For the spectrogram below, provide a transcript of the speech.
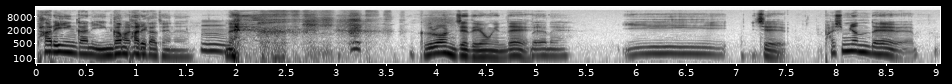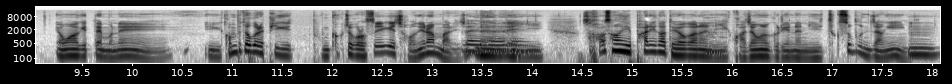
파리 인간이 인간 파리. 파리가 되는. 음. 네. 그런 이제 내용인데 네네. 이 이제 80년대 영화기 때문에 이 컴퓨터 그래픽이 본격적으로 쓰이기 전이란 말이죠. 네. 네. 근데 이 서서히 파리가 되어가는 이 과정을 그리는 이 특수 분장이 음,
